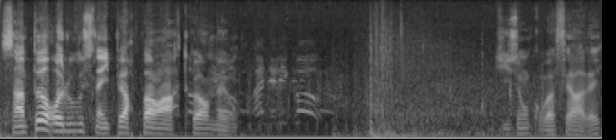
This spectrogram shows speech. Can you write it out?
C'est un peu relou sniper pas en hardcore, mais bon. Disons qu'on va faire avec.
